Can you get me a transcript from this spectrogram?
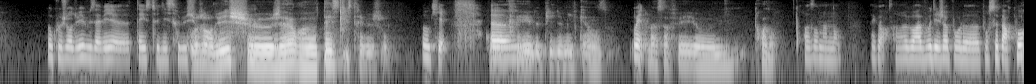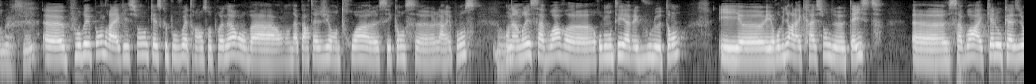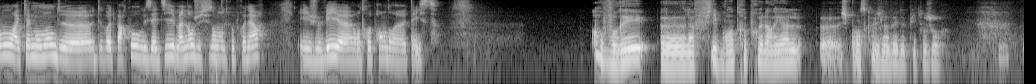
Donc aujourd'hui, vous avez euh, Taste Distribution. Aujourd'hui, je gère euh, Taste Distribution. Ok. Qu'on a créé depuis 2015. Oui. Donc là, ça fait euh, trois ans. Trois ans maintenant. D'accord. Bravo déjà pour, le, pour ce parcours. Merci. pour répondre à la question qu'est-ce que pour vous être un entrepreneur, on, va, on a partagé en trois séquences la réponse. On aimerait savoir remonter avec vous le temps euh, et, revenir à la création de Taste. Euh, savoir à quelle occasion, à quel moment de, votre parcours vous êtes dit maintenant je suis un entrepreneur et je vais euh, entreprendre Taste. En vrai, la fibre entrepreneuriale, je pense que je l'avais depuis toujours.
